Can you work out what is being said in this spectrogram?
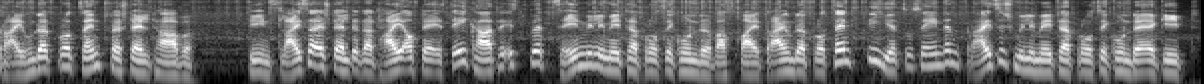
300% verstellt habe. Die in Slicer erstellte Datei auf der SD-Karte ist für 10mm pro Sekunde, was bei 300% die hier zu sehenden 30mm pro Sekunde ergibt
